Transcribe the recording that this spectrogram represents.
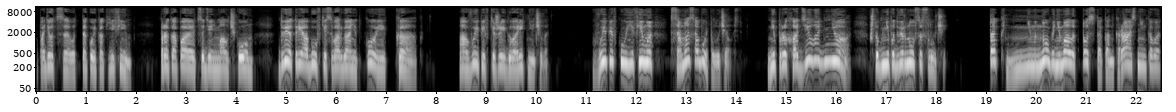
Попадется вот такой, как Ефим, прокопается день молчком, две-три обувки сварганит кое-как. А выпивке же и говорить нечего. Выпивка у Ефима сама собой получалась. Не проходило дня, чтобы не подвернулся случай. Так ни много ни мало то стакан красненького,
